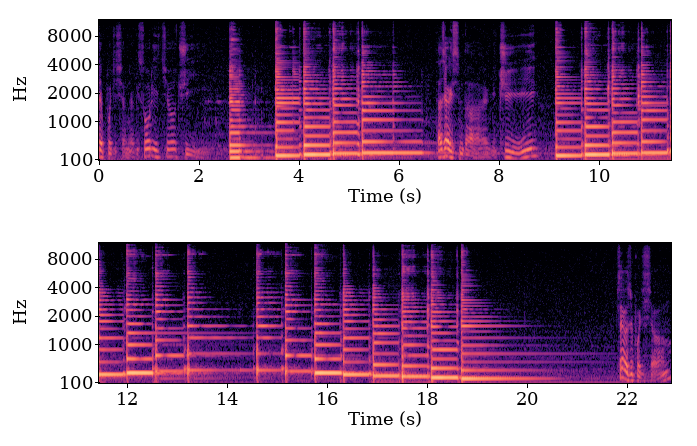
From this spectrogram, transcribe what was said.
번째 포지션 여기 소리 있죠? G. 다시 하겠습니다. 여기 G. 세 번째 포지션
